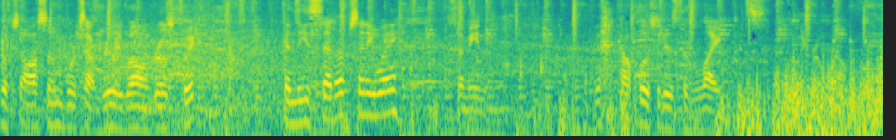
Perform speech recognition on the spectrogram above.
looks awesome, works out really well and grows quick. In these setups anyway, I mean, how close it is to the light, it's doing real well.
